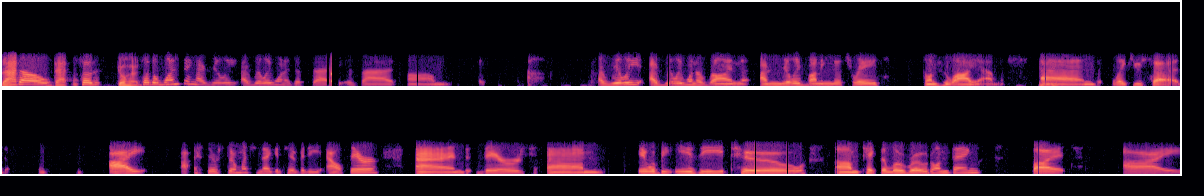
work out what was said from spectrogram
that so, that so go ahead. So the one thing I really I really want to just say is that um, I really I really want to run. I'm really running this race on who I am, mm-hmm. and like you said, I, I there's so much negativity out there, and there's um, it would be easy to um, take the low road on things, but I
